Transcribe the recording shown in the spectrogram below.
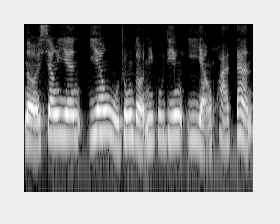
那香烟烟雾中的尼古丁、一氧化氮、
